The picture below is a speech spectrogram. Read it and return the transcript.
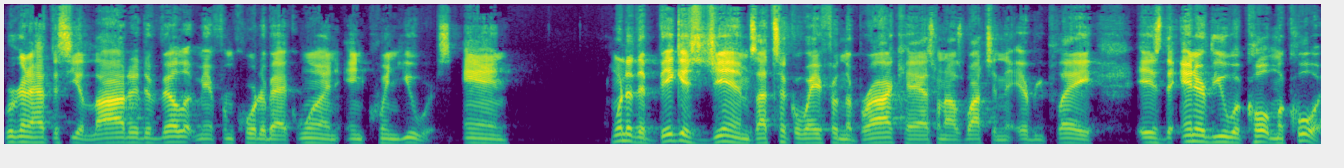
we're going to have to see a lot of development from quarterback one in Quinn Ewers. And one of the biggest gems I took away from the broadcast when I was watching the every play is the interview with Colt McCoy.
